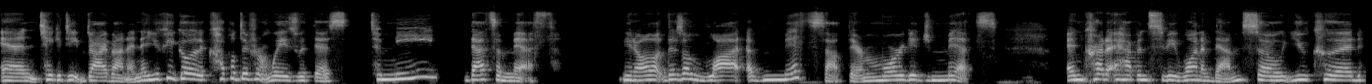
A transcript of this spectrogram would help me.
and take a deep dive on it. Now, you could go a couple different ways with this. To me, that's a myth. You know, there's a lot of myths out there, mortgage myths, and credit happens to be one of them. So you could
